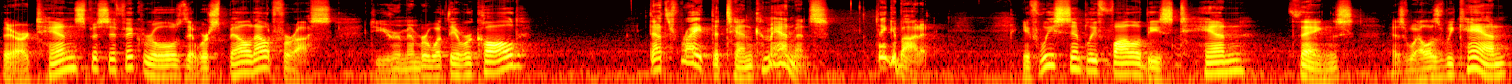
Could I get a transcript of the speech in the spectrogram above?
There are 10 specific rules that were spelled out for us. Do you remember what they were called? That's right, the Ten Commandments. Think about it. If we simply follow these 10 things as well as we can,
